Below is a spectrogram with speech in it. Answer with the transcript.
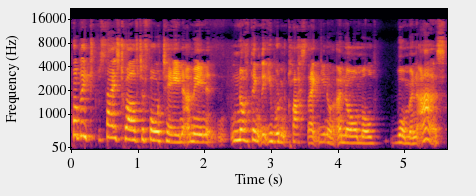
probably size twelve to fourteen. I mean, nothing that you wouldn't class like you know a normal woman as.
